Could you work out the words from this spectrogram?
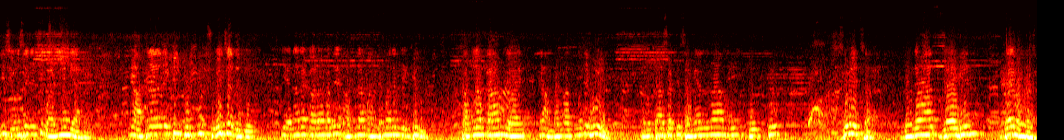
ती शिवसेनेची वाढलेली आहे. मी आपल्याला देखील खूप खूप शुभेच्छा देतो की येणाऱ्या काळामध्ये आपल्या माध्यमाने देखील चांगलं काम जे आहे ते अंबरनाथमध्ये होईल. आणि त्यासाठी सगळ्यांना मी खूप खूप शुभेच्छा. धन्यवाद. जय हिंद. जय महाराष्ट्र.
